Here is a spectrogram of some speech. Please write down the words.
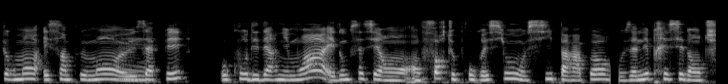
purement et simplement mmh. zappés au cours des derniers mois. Et donc ça, c'est en, forte progression aussi par rapport aux années précédentes.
